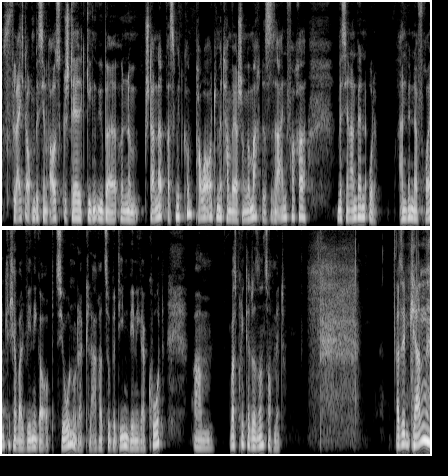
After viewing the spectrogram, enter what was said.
vielleicht auch ein bisschen rausgestellt gegenüber einem Standard, was mitkommt. Power Automate haben wir ja schon gemacht. Das ist einfacher, ein bisschen anwenden oder anwenderfreundlicher, weil weniger Optionen oder klarer zu bedienen, weniger Code. Ähm, was bringt er da sonst noch mit? Also im Kern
